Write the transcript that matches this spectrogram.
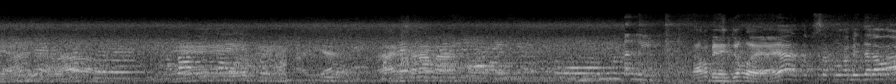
Ayan. Wow. Ayan. Maraming salamat. Ako binidyo ko eh. Ayan, tapos na po kami dalawa.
